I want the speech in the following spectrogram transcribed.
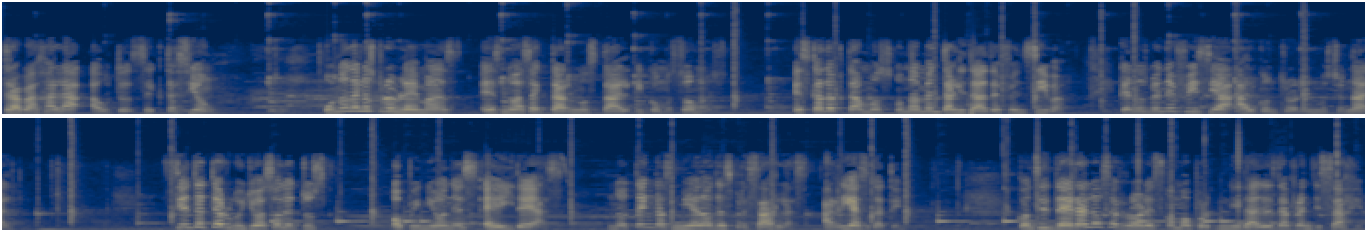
Trabaja la autoaceptación. Uno de los problemas es no aceptarnos tal y como somos. Es que adoptamos una mentalidad defensiva que nos beneficia al control emocional. Siéntete orgulloso de tus opiniones e ideas. No tengas miedo de expresarlas. Arriesgate. Considera los errores como oportunidades de aprendizaje.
